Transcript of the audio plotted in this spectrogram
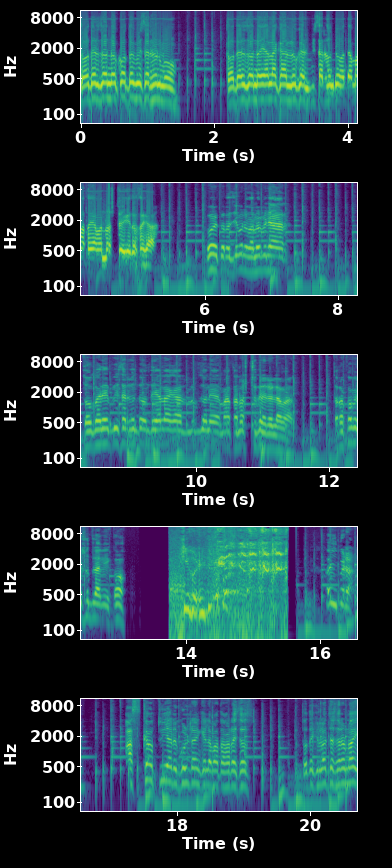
তোদের জন্য কত বিচার শুনব? তোদের জন্য এলাকার লোকের বিচার শুনতে হতে মাথায় আমার নষ্ট হয়ে গেছে গা। ওই তোরা জীবনে ভালো হবি না আর। তো ঘরে বিচার শুনতে শুনতে এলাকার লোকজনের মাথা নষ্ট করে রইল আমার। তোরা কবে শুধরাবি ক? ওই বেটা আজকাল তুই আর গোল্ডান খেলে মাথা ফাটাইছস। তোদের কি লজ্জা শরম নাই?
